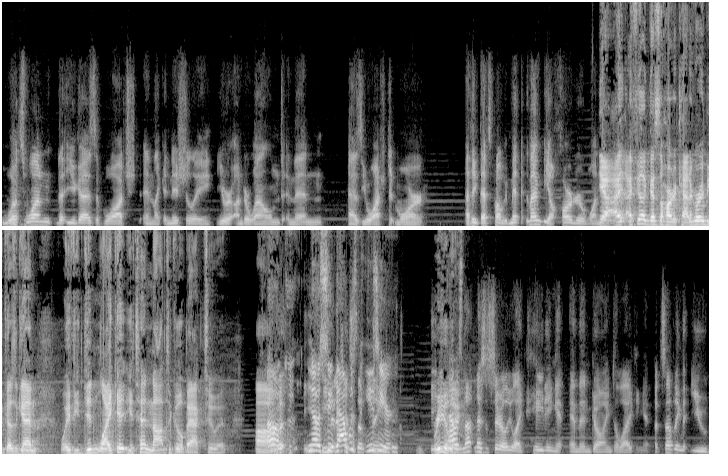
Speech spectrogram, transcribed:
What's one that you guys have watched and like initially you were underwhelmed, and then as you watched it more, I think that's probably it might be a harder one. Yeah, I, I feel like that's the harder category because again, well, if you didn't like it, you tend not to go back to it. Um, Oh no, see that was something- easier. Really? That was- not necessarily like hating it and then going to liking it, but something that you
